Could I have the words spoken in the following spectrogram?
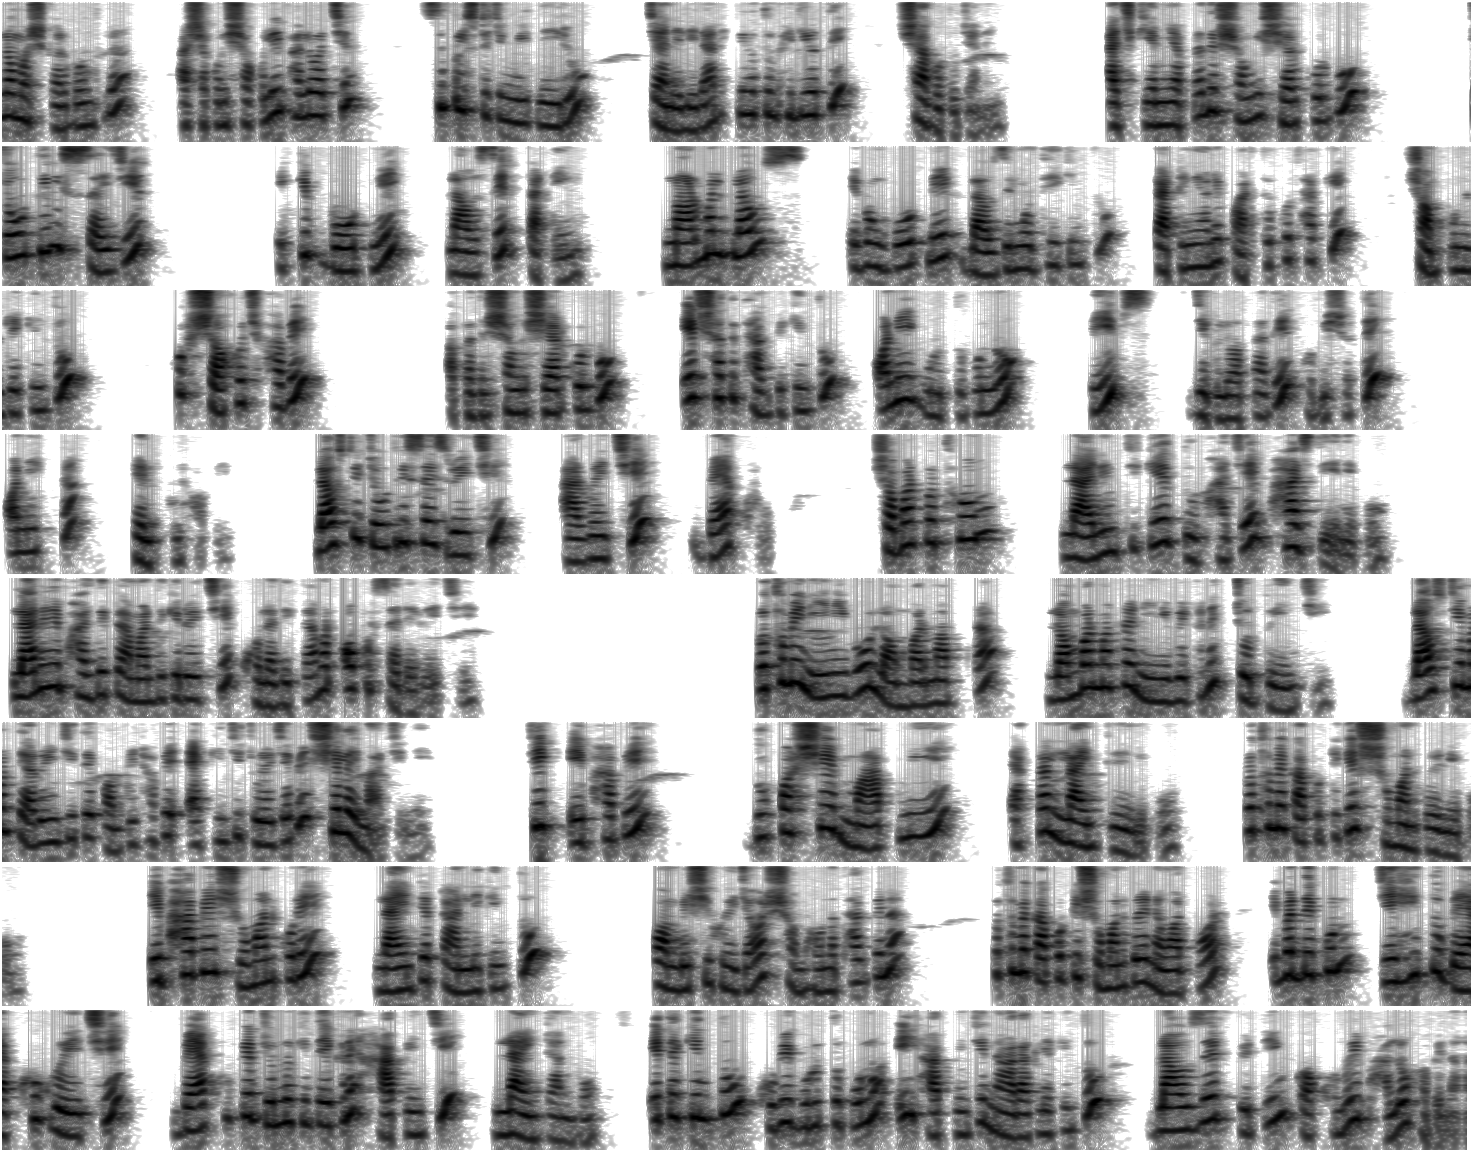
নমস্কার বন্ধুরা, আশা করি সকলেই ভালো আছেন। সিম্পল স্টিচিং উইথ নেইরু চ্যানেলের আরেকটি নতুন ভিডিওতে স্বাগত জানাই। আজকে আমি আপনাদের সঙ্গে শেয়ার করব চৌত্রিশ সাইজের একটি বোট নেক ব্লাউজের কাটিং নর্মাল ব্লাউজ এবং বোট নেক ব্লাউজের মধ্যে কিন্তু কাটিংয়ে অনেক পার্থক্য থাকে। সম্পূর্ণটাই কিন্তু খুব সহজভাবে আপনাদের সঙ্গে শেয়ার করব। এর সাথে থাকবে কিন্তু অনেক গুরুত্বপূর্ণ টিপস যেগুলো আপনাদের ভবিষ্যতে অনেকটা হেল্পফুল হবে। ব্লাউজটি চৌত্রিশ সাইজ রয়েছে আর রয়েছে ব্যাক হুক সবার প্রথম লাইলিনটিকে দু ভাজে ভাঁজ দিয়ে নেব। লাইলিনের ভাঁজ দিকটা আমার দিকে রয়েছে, খোলা দিকটা আমার অপর সাইডে রয়েছে। প্রথমে নিয়ে নিব লম্বার মাপটা। লম্বার মাপটা নিয়ে নিব এখানে চোদ্দ ইঞ্চি। ব্লাউজটি আমার তেরো ইঞ্চিতে কমপ্লিট হবে, এক ইঞ্চি চলে যাবে সেলাই মার্জিনে ঠিক এভাবে দুপাশে মাপ নিয়ে একটা লাইন টেনে নেব। প্রথমে কাপড়টিকে সমান করে নেব। এভাবে সমান করে লাইনটা টানলে কিন্তু কম বেশি হয়ে যাওয়ার সম্ভাবনা থাকবে না। প্রথমে কাপড়টি সমান করে নেওয়ার পর এবার দেখুন যেহেতু ব্যাক হুক রয়েছে ব্যাক হুকের জন্য কিন্তু এখানে হাফ ইঞ্চি লাইন টানব। এটা কিন্তু খুবই গুরুত্বপূর্ণ, এই হাফ ইঞ্চি না রাখলে কিন্তু ব্লাউজের ফিটিং কখনোই ভালো হবে না।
